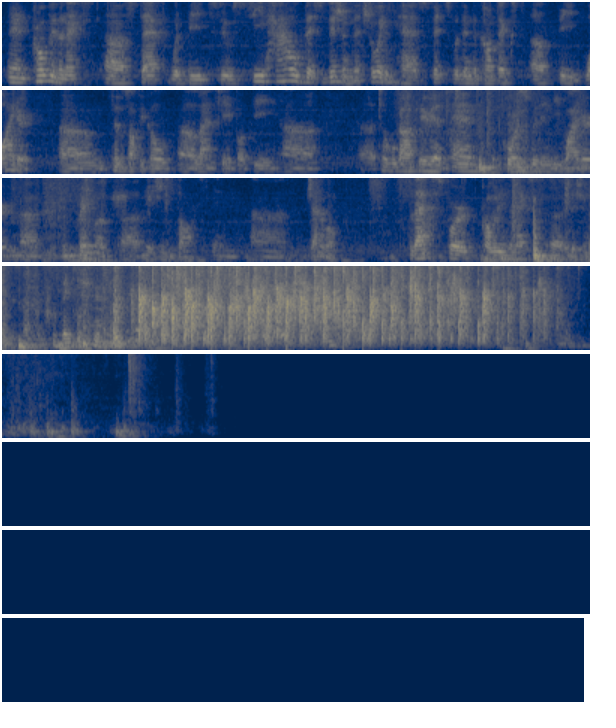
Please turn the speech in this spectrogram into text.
and probably the next uh, step would be to see how this vision that Shoeki has fits within the context of the wider um, philosophical uh, landscape of the Tokugawa period, and of course within the wider uh, frame of uh, Asian thought in uh, general. That's for probably the next uh, edition of this conference. Thank you.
